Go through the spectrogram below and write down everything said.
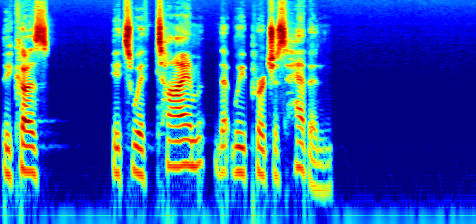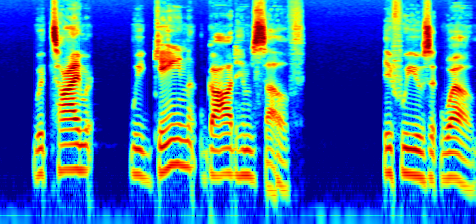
because it's with time that we purchase heaven. With time, we gain God Himself if we use it well.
